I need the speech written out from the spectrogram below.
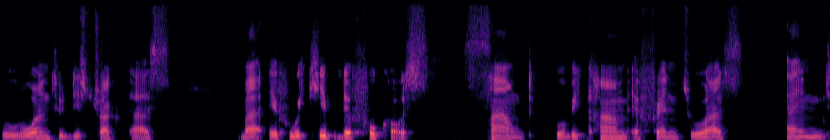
will want to distract us. But if we keep the focus, sound will become a friend to us. And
